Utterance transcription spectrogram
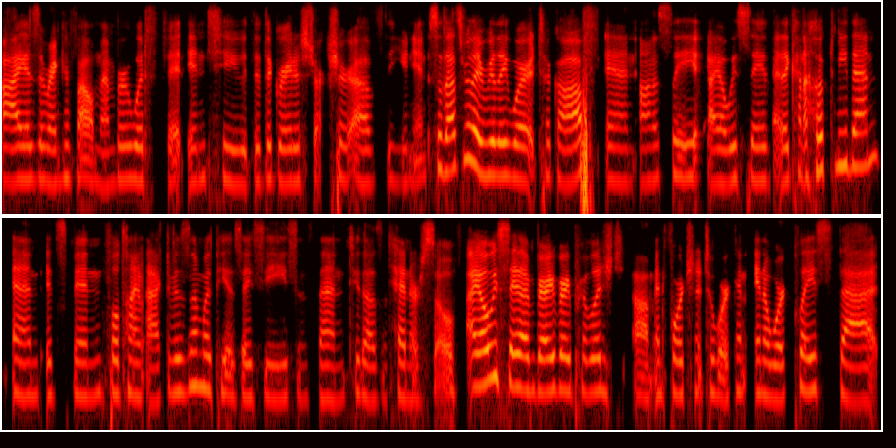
I, as a rank and file member, would fit into the, the greater structure of the union. So that's really, really where it took off. And honestly, I always say it kind of hooked me then. And it's been full time activism with PSAC since then, 2010 or so. I always say I'm very, very privileged um, and fortunate to work in, in a workplace that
